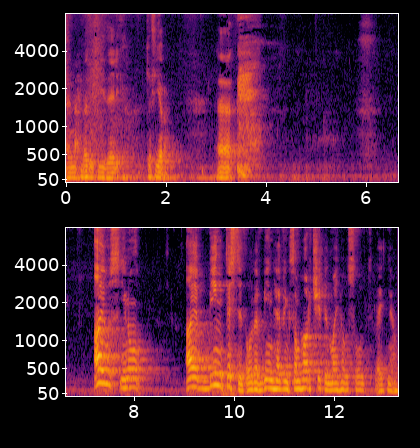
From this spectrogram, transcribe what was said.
And نحمده في ذلك كثيرا. Uh, I was, you know, I have been tested or have been having some hardship in my household right now.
